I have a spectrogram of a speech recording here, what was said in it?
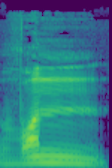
one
